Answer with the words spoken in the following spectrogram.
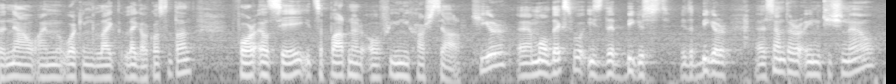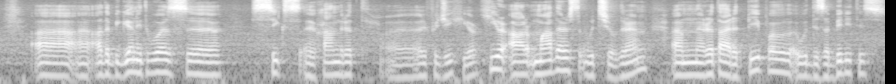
uh, now I'm working like legal consultant for LCA. It's a partner of UNHCR. Here, uh, Moldexpo is the biggest, the bigger uh, center in Chisinau. Uh, at the beginning, it was uh, 600 uh, refugee here. Here are mothers with children, um, retired people with disabilities.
